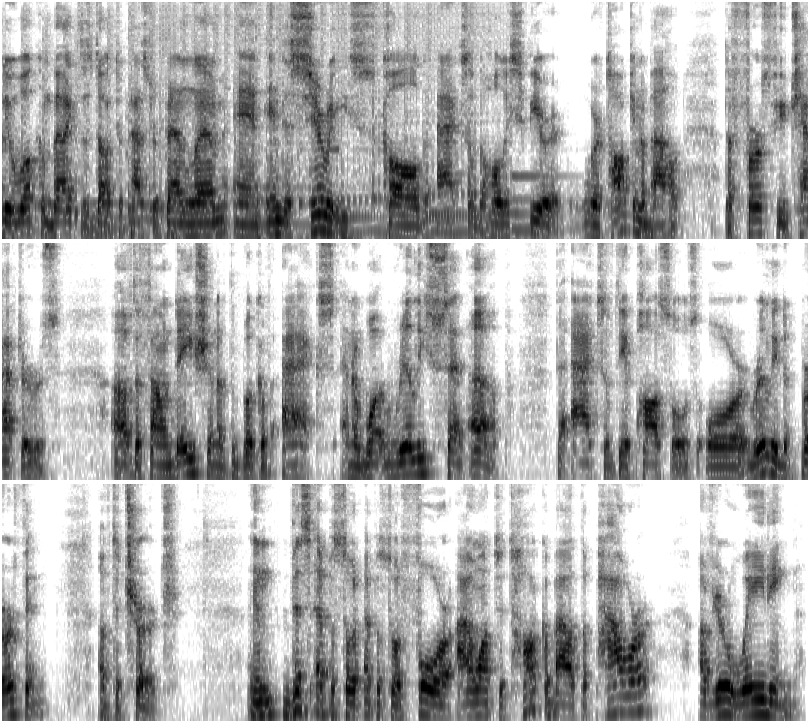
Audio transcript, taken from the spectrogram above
Everybody, welcome back. This is Dr. Pastor Ben Lim and in this series called Acts of the Holy Spirit, we're talking about the first few chapters of the foundation of the book of Acts and what really set up the Acts of the Apostles or really the birthing of the church. In this episode, episode 4, I want to talk about the power of your waiting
